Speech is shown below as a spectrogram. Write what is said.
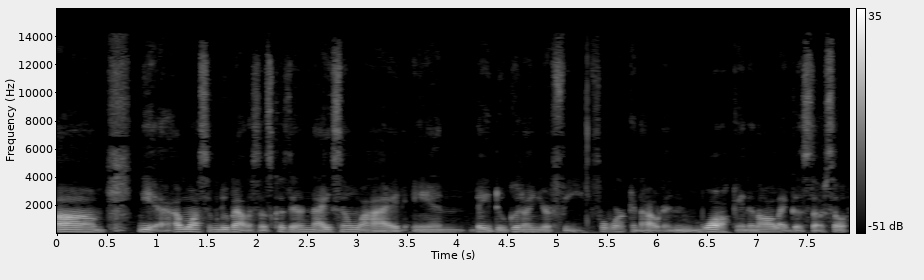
Um, yeah, I want some New Balances because they're nice and wide and they do good on your feet for working out and walking and all that good stuff. So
